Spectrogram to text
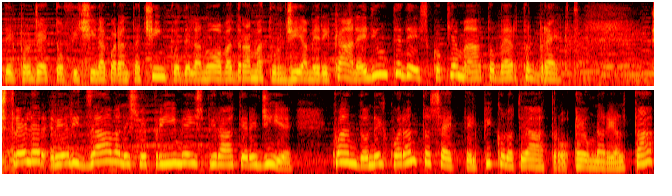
del progetto Officina 45, della nuova drammaturgia americana e di un tedesco chiamato Bertolt Brecht. Strehler realizzava le sue prime ispirate regie. Quando nel 47 il piccolo teatro è una realtà,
